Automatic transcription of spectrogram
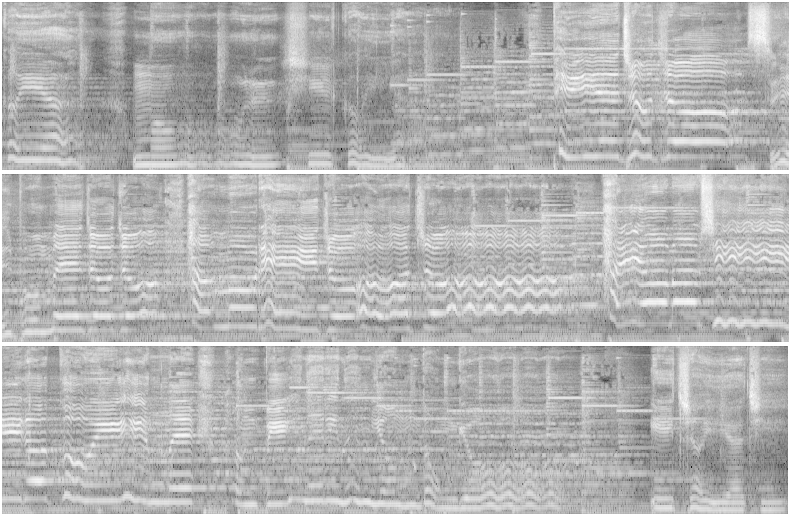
거야 모르실 거야. 피해 젖어 슬픔에 젖 비 내리는 영동교 잊어야지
